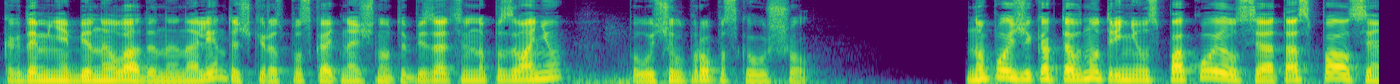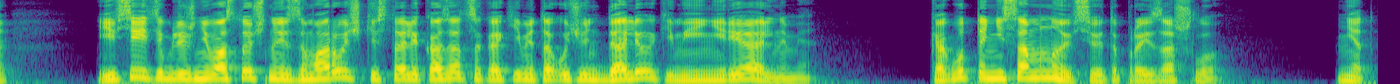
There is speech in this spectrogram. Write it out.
когда меня Бен и Ладены на ленточке распускать начнут, обязательно позвоню, получил пропуск и ушел. Но позже как-то внутренне успокоился, отоспался, и все эти ближневосточные заморочки стали казаться какими-то очень далекими и нереальными. Как будто не со мной все это произошло. Нет,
